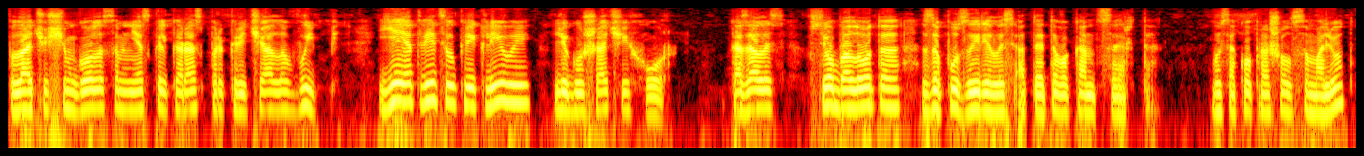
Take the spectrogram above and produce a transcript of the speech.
Плачущим голосом несколько раз прокричала «Выпь!». Ей ответил крикливый лягушачий хор. Казалось, все болото запузырилось от этого концерта. Высоко прошел самолет,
